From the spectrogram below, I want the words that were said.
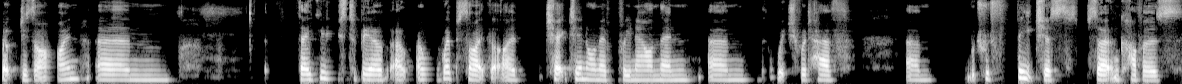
book design. Um, there used to be a, a, a, website that i checked in on every now and then um, which would have um, which would feature certain covers.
